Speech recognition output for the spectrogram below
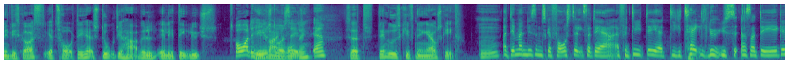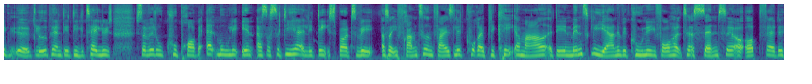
Men vi skal også, jeg tror, det her studie har vel LED-lys. Over det hele, Hele stort set. rundt, ikke? ja. Så den udskiftning er jo sket. Og det, man ligesom skal forestille sig, det er, at fordi det er digitalt lys, altså det er ikke øh, glødepæren, det er digitalt lys, så vil du kunne proppe alt muligt ind. Altså, så de her LED-spots vil altså, i fremtiden faktisk lidt kunne replikere meget af det, en menneskelig hjerne vil kunne i forhold til at sanse og opfatte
